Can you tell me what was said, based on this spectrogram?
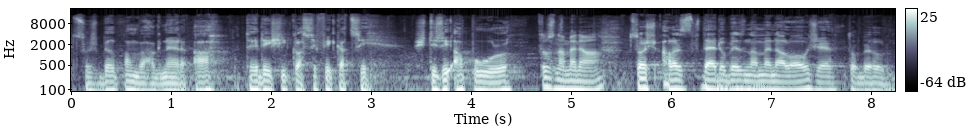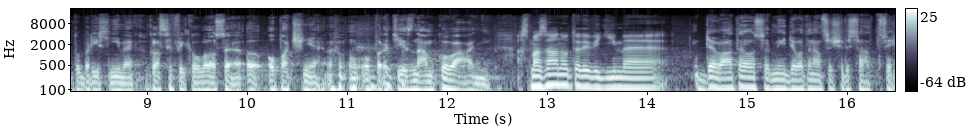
což byl pan Wagner a tehdejší klasifikaci 4,5 to znamená? Což ale v té době znamenalo, že to byl dobrý snímek. Klasifikovalo se e, opačně oproti známkování. A smazáno tedy vidíme 9.7.1963.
